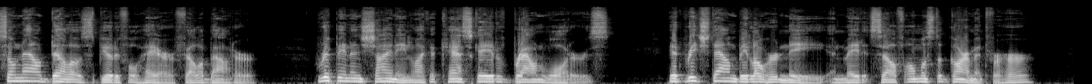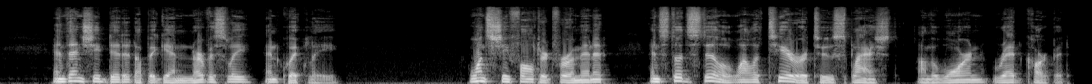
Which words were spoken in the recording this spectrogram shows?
So now Della's beautiful hair fell about her, ripping and shining like a cascade of brown waters. It reached down below her knee and made itself almost a garment for her. And then she did it up again nervously and quickly. Once she faltered for a minute and stood still while a tear or two splashed on the worn red carpet.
